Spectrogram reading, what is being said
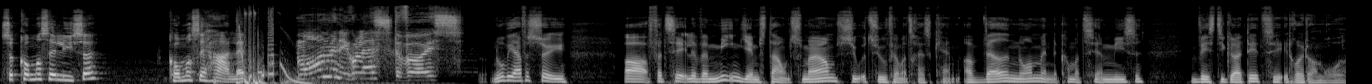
Så kom og se lyset. Kom og se Herlev. Morgen med Nicolas, The Voice. Nu vil jeg forsøge at fortælle, hvad min hjemstavn Smørum 2765 kan, og hvad nordmændene kommer til at misse, hvis de gør det til et rødt område.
